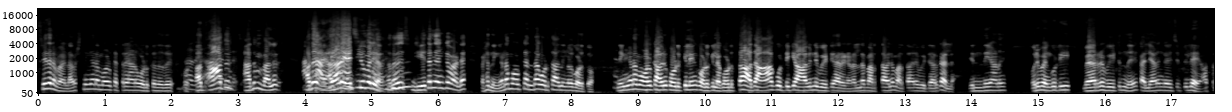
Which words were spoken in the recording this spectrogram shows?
സ്ത്രീധനം വേണ്ട പക്ഷെ നിങ്ങളുടെ മോൾക്ക് എത്രയാണ് കൊടുക്കുന്നത്? അത് അതും വളരെ അത് അത് അതാണ് ഏറ്റവും വലിയ. അതായത് ജീവിതം ഞങ്ങൾക്ക് വേണ്ടേ? പക്ഷെ നിങ്ങളുടെ മോൾക്ക് എന്താ കൊടുത്താൽ നിങ്ങൾ കൊടുത്തോ? നിങ്ങളുടെ മോൾക്ക് അവർ കൊടുക്കില്ലെങ്കിൽ കൊടുക്കില്ല. കൊടുത്താൽ അത് ആ കുട്ടിക്ക് ആവിന്റെ വീട്ടുകാർക്കാണ് അല്ല ഭർത്താവിനും ഭർത്താവിന്റെ വീട്ടുകാർക്കും അല്ല. എന്തിനാണ് ഒരു പെൺകുട്ടി വേറൊരു വീട്ടിൽ നിന്ന് കല്യാണം കഴിച്ചിട്ടില്ലേ? അത്ര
